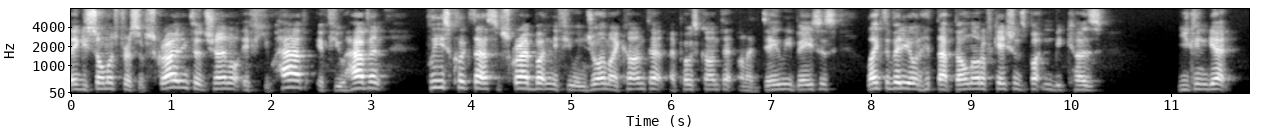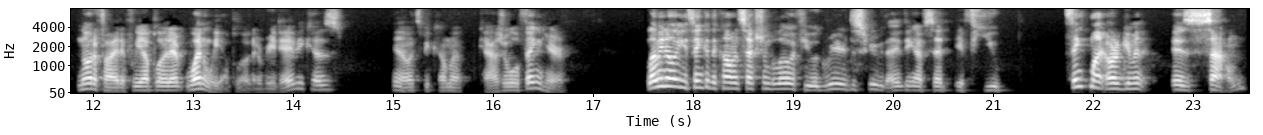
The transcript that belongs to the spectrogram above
Thank you so much for subscribing to the channel if you have. If you haven't, please click that subscribe button if you enjoy my content. I post content on a daily basis. Like the video and hit that bell notifications button because you can get notified if we upload when we upload every day because you know it's become a casual thing here. Let me know what you think in the comment section below if you agree or disagree with anything I've said. If you think my argument is sound,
